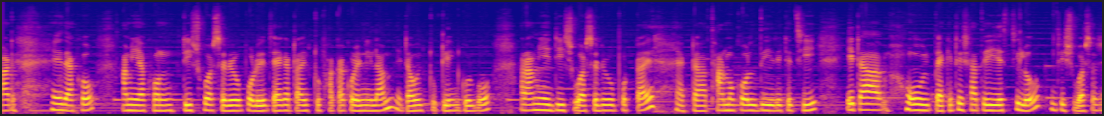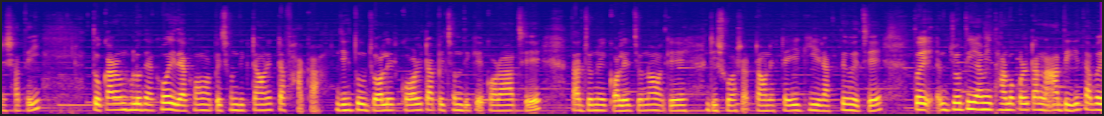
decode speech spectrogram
আর এই দেখো, আমি এখন ডিশ ওয়াশারের ওপরে জায়গাটা একটু ফাঁকা করে নিলাম, এটাও একটু ক্লিন করব। আর আমি এই ডিশ ওয়াশারের ওপরটায় একটা থার্মোকল দিয়ে রেখেছি। এটা ওই প্যাকেটের সাথেই এসছিলো ডিশ ওয়াশারের সাথেই। তো কারণ হলো দেখো, এই দেখো আমার পেছন দিকটা অনেকটা ফাঁকা। যেহেতু জলের কলটা পেছন দিকে করা আছে, তার জন্য এই কলের জন্য আমাকে ডিশওয়াশারটা অনেকটা এগিয়ে রাখতে হয়েছে। তো যদি আমি থার্মোকলটা না দিই, তবে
